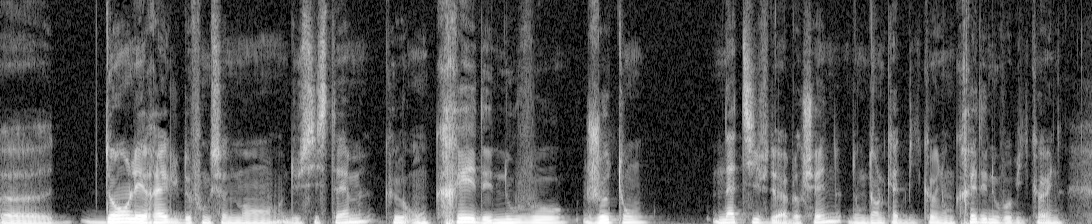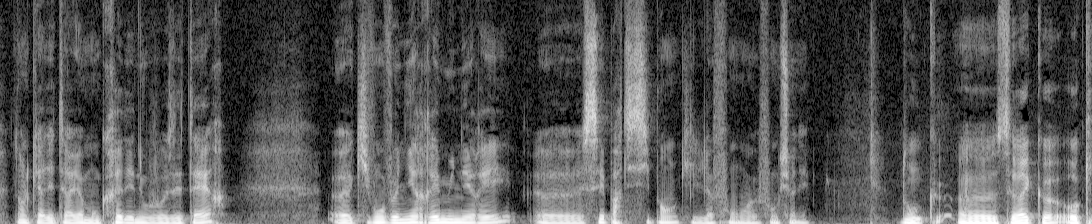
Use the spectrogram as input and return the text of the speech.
euh, dans les règles de fonctionnement du système qu'on crée des nouveaux jetons natifs de la blockchain. Donc dans le cas de Bitcoin, on crée des nouveaux Bitcoins. Dans le cas d'Ethereum, on crée des nouveaux Ethers euh, qui vont venir rémunérer euh, ces participants qui la font fonctionner. Donc c'est vrai que, ok,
